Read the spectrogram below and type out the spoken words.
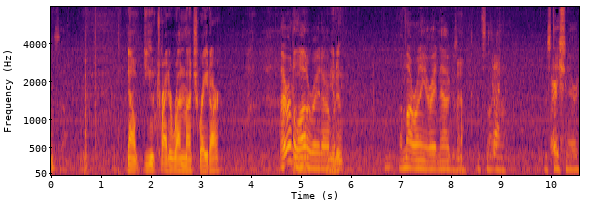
So, Now, do you try to run much radar? I run a lot of radar, You but do? I'm not running it right now because Yeah. it's not gonna. I'm stationary.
